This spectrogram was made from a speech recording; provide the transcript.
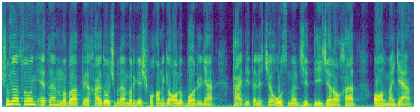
Shundan so'ng Etan Mbappe haydovchi bilan birga shifoxonaga olib borilgan. Qayd etilishicha, o'smir jiddiy jarohat olmagan.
